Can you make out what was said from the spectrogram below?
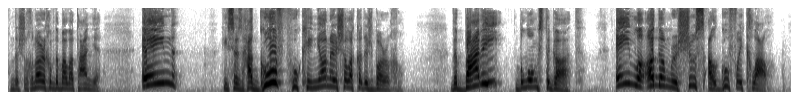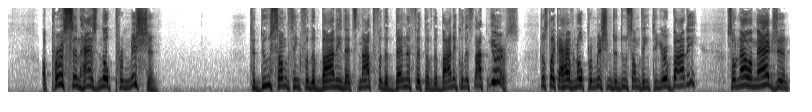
from the Shulchan Aruch of the Baal HaTanya. Ein, he says, Haguf hu kinyoner shel Baruch Hu. The body belongs to God. Ein la adam reshus al gufay klal. A person has no permission to do something for the body that's not for the benefit of the body because it's not yours. Just like I have no permission to do something to your body. So now imagine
